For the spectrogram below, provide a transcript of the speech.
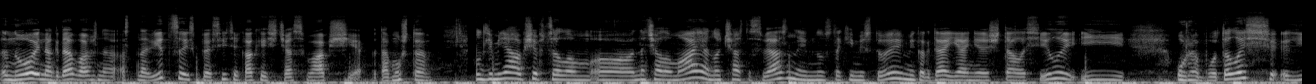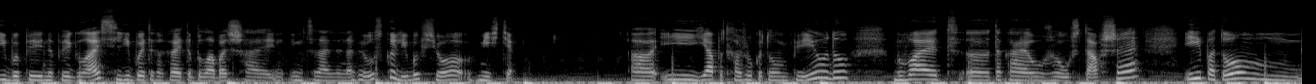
но иногда важно остановиться и спросить, а как я сейчас вообще, потому что ну, для меня вообще в целом э, начало мая, оно часто связано именно с такими историями, когда я не рассчитала силы и уработалась, либо перенапряглась, либо это какая-то была большая эмоциональная нагрузка, либо все вместе. А, и я подхожу к этому периоду, бывает э, такая уже уставшая, и потом,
